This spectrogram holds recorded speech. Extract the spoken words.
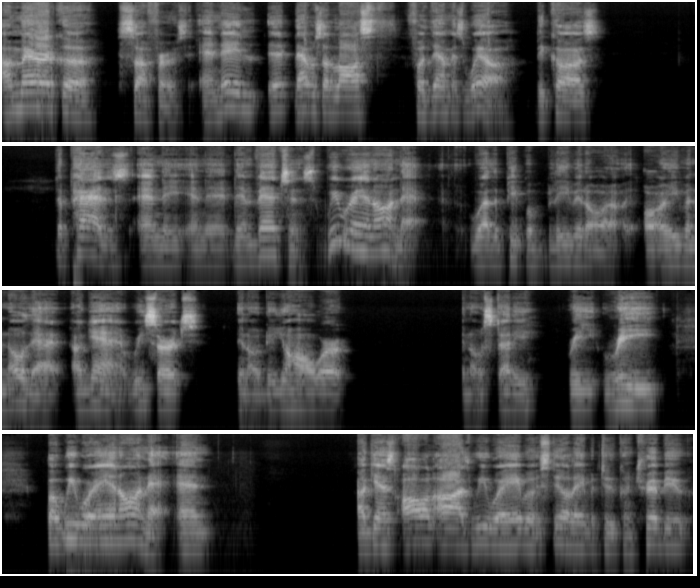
America suffers, and they it, that was a loss for them as well because the patents and the and the, the inventions. We were in on that, whether people believe it or or even know that. Again, research. You know, do your homework. You know, study, read, read. But we were in on that, and against all odds, we were able, still able to contribute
